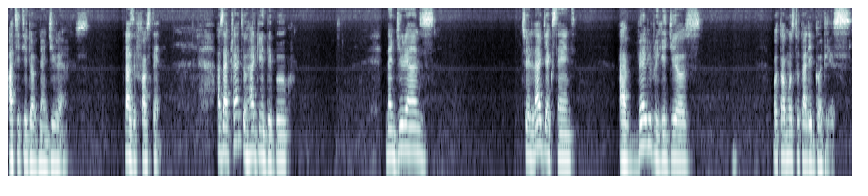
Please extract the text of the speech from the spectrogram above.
attitude of Nigerians. That's the first thing. As I try to argue in the book, Nigerians, to a large extent, are very religious, but almost totally godless.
